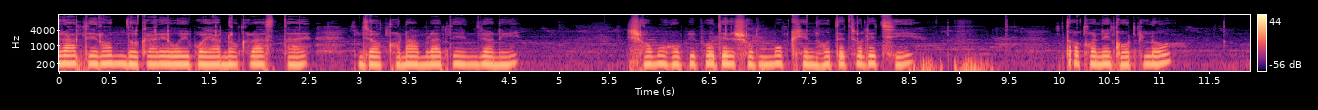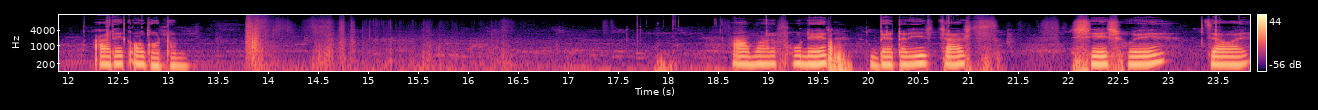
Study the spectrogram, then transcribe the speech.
রাতের অন্ধকারে ওই ভয়ানক রাস্তায় যখন আমরা তিনজনই সমূহ বিপদের সম্মুখীন হতে চলেছি, তখনই ঘটল আরেক অঘটন। আমার ফোনের ব্যাটারির চার্জ শেষ হয়ে যাওয়ায়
